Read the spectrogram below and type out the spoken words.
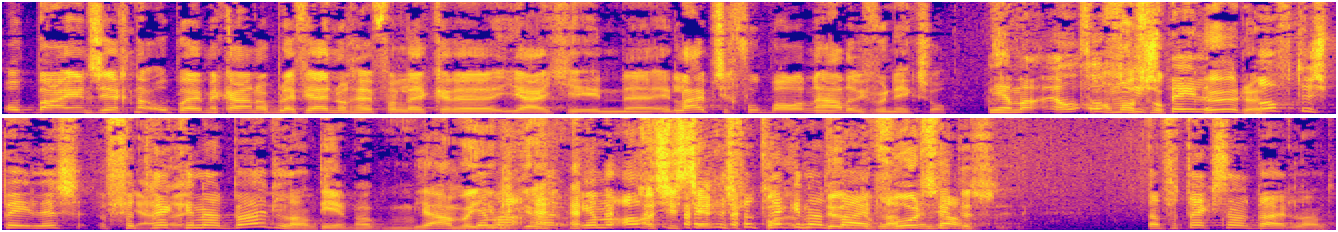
Of Bayern zegt, nou Upamecano, blijf jij nog even lekker eh, een jaartje in, eh, in Leipzig voetballen... en dan halen we je voor niks op. Ja, maar of, allemaal die spelers, of de spelers vertrekken Ja, naar het buitenland. Die hebben ook... Ja, maar, Ja, maar- je- ja, maar als als de je spelers zegt, vertrekken naar de, het de buitenland, en voorzitters... Dan vertrekken ze naar het buitenland.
